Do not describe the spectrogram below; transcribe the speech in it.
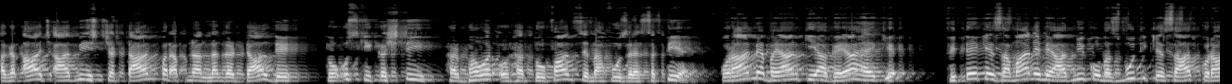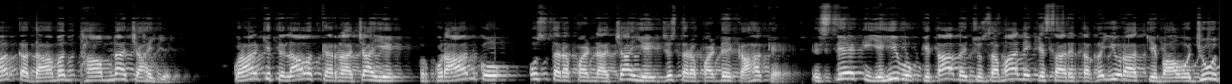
اگر آج آدمی اس چٹان پر اپنا لنگر ڈال دے تو اس کی کشتی ہر بھور اور ہر طوفان سے محفوظ رہ سکتی ہے۔ قرآن میں بیان کیا گیا ہے کہ فتنے کے زمانے میں آدمی کو مضبوطی کے ساتھ قرآن کا دامن تھامنا چاہیے۔ قرآن کی تلاوت کرنا چاہیے اور قرآن کو اس طرح پڑھنا چاہیے جس طرح پڑھنے کا حق ہے۔ اس لیے کہ یہی وہ کتاب ہے جو زمانے کے سارے تغیرات کے باوجود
